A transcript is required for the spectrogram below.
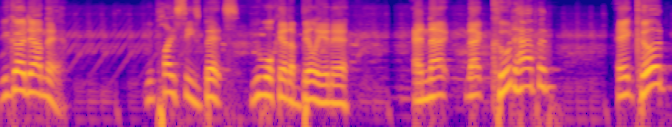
You go down there. You place these bets. You walk out a billionaire. And that, that could happen. It could.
